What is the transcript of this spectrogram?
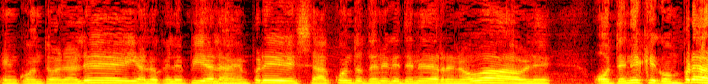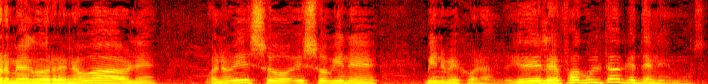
en cuanto a la ley, a lo que le pide a las empresas, cuánto tenés que tener de renovable, o tenés que comprarme algo de renovable. Bueno, eso, eso viene, viene mejorando. Y de la facultad, ¿qué tenemos?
